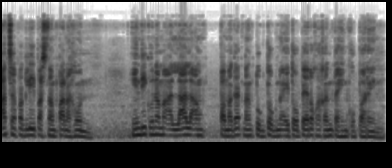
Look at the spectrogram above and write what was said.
At sa paglipas ng panahon, hindi ko na maalala ang pamagat ng tugtog na ito pero kakantahin ko pa rin.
